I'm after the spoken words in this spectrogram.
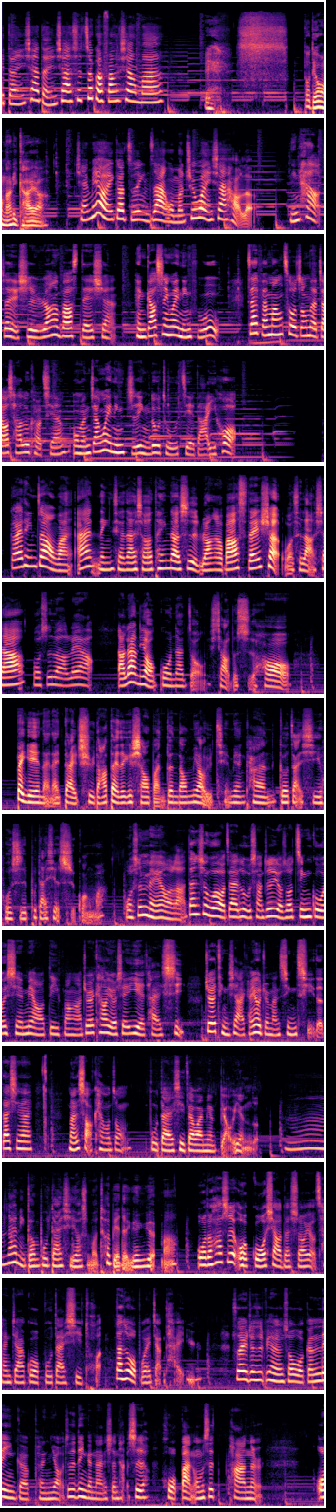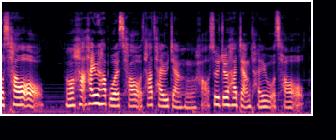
对，等一下，等一下，是这个方向吗？哎，到底要往哪里开啊？前面有一个指引站，我们去问一下好了。您好，这里是 Runabout Station，很高兴为您服务。在繁忙错综的交叉路口前，我们将为您指引路途，解答疑惑。各位听众，晚安！您现在收听的是 Runabout Station，我是老肖，我是老廖。老廖，你有过那种小的时候被爷爷奶奶带去，然后带着一个小板凳到庙宇前面看歌仔戏或是布袋戏的时光吗？我是没有啦，但是我有在路上，就是有时候经过一些庙的地方啊，就会看到有些夜台戏，就会停下来看，因为我觉得蛮新奇的。但现在蛮少看到这种布袋戏在外面表演了。嗯，那你跟布袋戏有什么特别的渊源吗？我的话是我国小的时候有参加过布袋戏团，但是我不会讲台语，所以就是变成说我跟另一个朋友，就是另一个男生，他是伙伴，我们是 partner，我超偶。然后他他因为他不会超偶，他台语讲很好，所以就是他讲台语我超偶，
